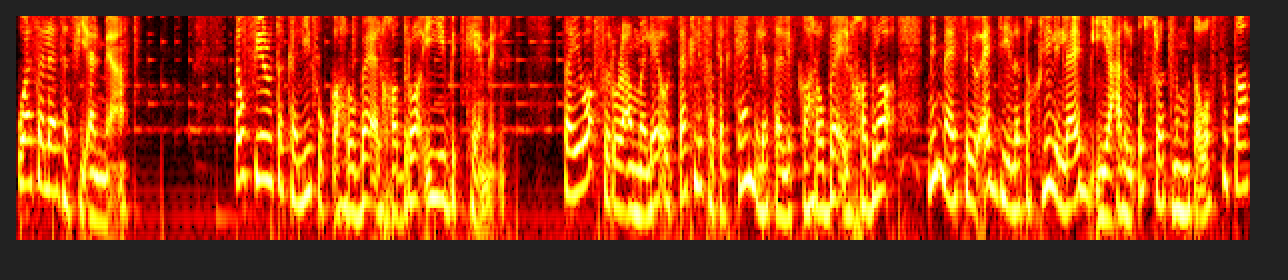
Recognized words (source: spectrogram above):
و 3%. توفير تكاليف الكهرباء الخضراء بالكامل سيوفر العملاء التكلفة الكاملة للكهرباء الخضراء مما سيؤدي إلى تقليل العبء على الأسرة المتوسطة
